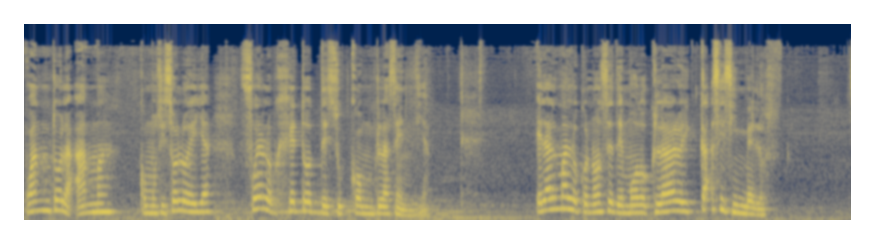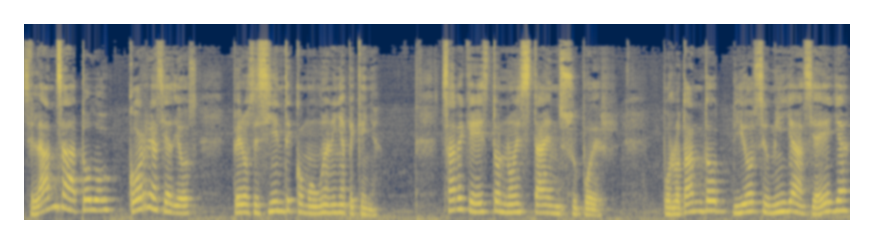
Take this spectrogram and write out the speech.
cuánto la ama como si solo ella fuera el objeto de su complacencia. El alma lo conoce de modo claro y casi sin velos. Se lanza a todo, corre hacia Dios, pero se siente como una niña pequeña. Sabe que esto no está en su poder por lo tanto, Dios se humilla hacia ella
